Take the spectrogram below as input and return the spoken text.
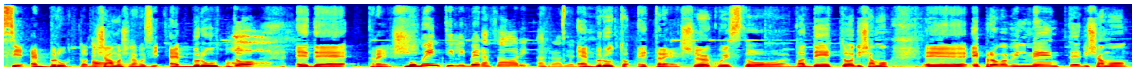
Sì, è brutto, diciamocela così, è brutto oh. ed è trash. Momenti liberatori a Radio È brutto e trash, questo va detto, diciamo, eh, e probabilmente, diciamo,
